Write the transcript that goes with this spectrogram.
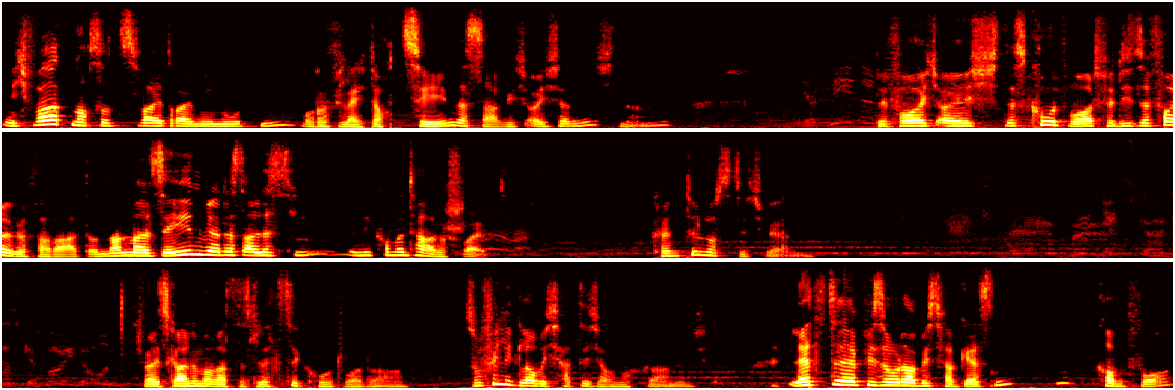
Ich warte noch so zwei, drei Minuten. Oder vielleicht auch zehn, das sage ich euch ja nicht. Ne? Bevor ich euch das Codewort für diese Folge verrate. Und dann mal sehen, wer das alles in die Kommentare schreibt. Könnte lustig werden. Ich weiß gar nicht mehr, was das letzte Codewort war. So viele, glaube ich, hatte ich auch noch gar nicht. Letzte Episode habe ich es vergessen. Kommt vor.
